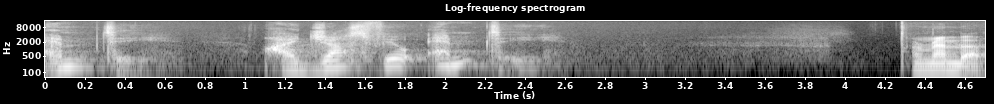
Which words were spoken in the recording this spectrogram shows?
empty. I just feel empty. I remember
